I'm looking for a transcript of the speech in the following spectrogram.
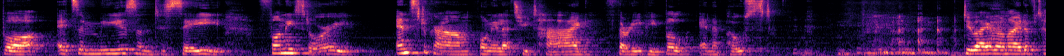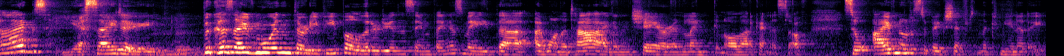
but it's amazing to see. Funny story Instagram only lets you tag 30 people in a post. Do I run out of tags? Yes, I do. Mm-hmm. Because I have more than 30 people that are doing the same thing as me that I want to tag and share and link and all that kind of stuff. So I've noticed a big shift in the community.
